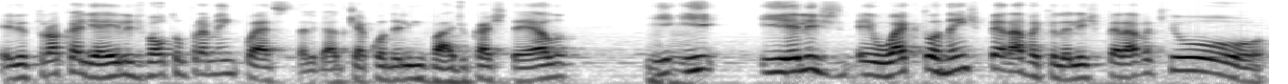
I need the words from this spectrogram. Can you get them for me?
ele troca ali, aí eles voltam pra main quest, tá ligado? Que é quando ele invade o castelo. E, Uhum. e, e eles, o Hector nem esperava aquilo, ele esperava que o.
